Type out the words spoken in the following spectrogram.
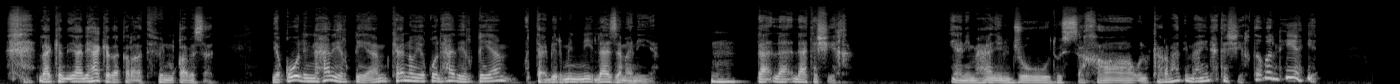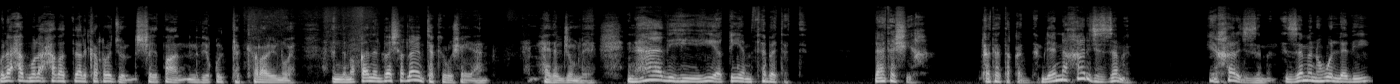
لكن يعني هكذا قرأت في المقابسات. يقول إن هذه القيم كأنه يقول هذه القيم والتعبير مني لا زمنية. لا لا لا تشيخ يعني معاني الجود والسخاء والكرم هذه معاني لا تشيخ تظل هي هي. ولاحظ ملاحظة ذلك الرجل الشيطان الذي قلت كرار نوح عندما قال البشر لا يبتكروا شيئا هذه الجملة. إن هذه هي قيم ثبتت لا تشيخ لا تتقدم لأنها خارج الزمن هي خارج الزمن. الزمن هو الذي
